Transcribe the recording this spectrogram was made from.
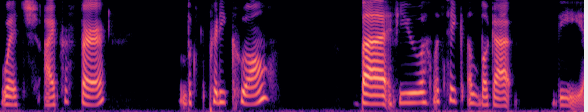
which I prefer. Looks pretty cool. But if you let's take a look at the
